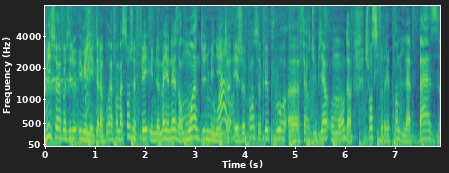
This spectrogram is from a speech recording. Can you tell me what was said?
Mission impossible, une minute. Alors pour information, je fais une mayonnaise en moins d'une minute. Wow. Et je pense que pour euh, faire du bien au monde, je pense qu'il faudrait prendre la base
